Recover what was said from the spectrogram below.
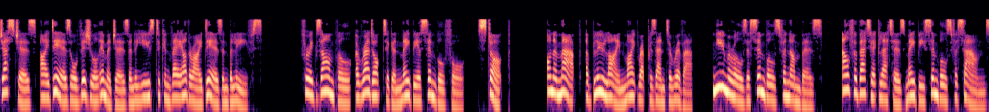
gestures, ideas or visual images and are used to convey other ideas and beliefs. For example, a red octagon may be a symbol for stop on a map, a blue line might represent a river. Numerals are symbols for numbers. Alphabetic letters may be symbols for sounds.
